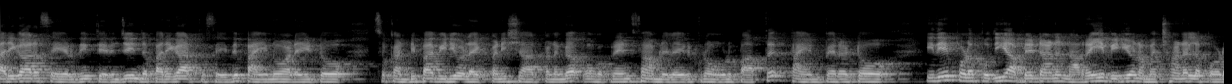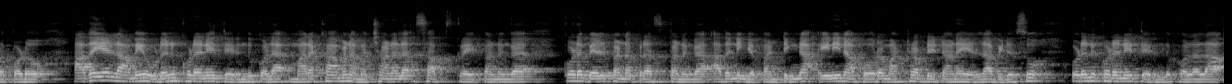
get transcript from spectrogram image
பரிகாரம் செய்கிறதையும் தெரிஞ்சு இந்த பரிகாரத்தை செய்து பயனும் அடையட்டும். ஸோ கண்டிப்பாக வீடியோ லைக் பண்ணி ஷேர் பண்ணுங்கள் உங்கள் ஃப்ரெண்ட்ஸ் ஃபேமிலியில் இருக்கிறவங்களும் பார்த்து பயன் பெறட்டும். இதே போல் புதிய அப்டேட்டான நிறைய வீடியோ நம்ம சேனலில் போடப்படும். அதையெல்லாமே உடனுக்குடனே தெரிந்து கொள்ள மறக்காமல் நம்ம சேனலை சப்ஸ்கிரைப் பண்ணுங்கள் கூட பெல் பண்ண ப்ரெஸ் பண்ணுங்கள் அதை நீங்கள் பண்ணிட்டீங்கன்னா இனி நான் போகிற மற்ற அப்டேட்டான எல்லா வீடியோஸும் உடனுக்குடனே தெரிந்து கொள்ளலாம்.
